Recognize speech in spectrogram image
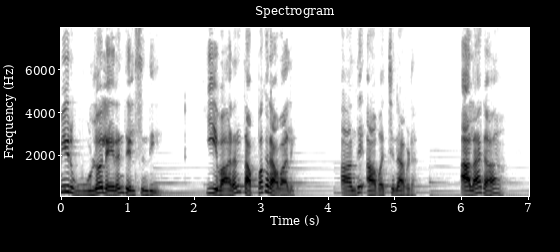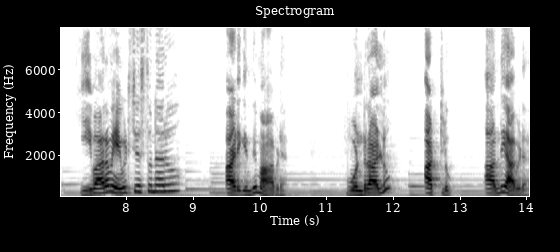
మీరు ఊళ్ళో లేరని తెలిసింది. ఈ వారం తప్పక రావాలి అంది ఆ వచ్చిన ఆవిడ అలాగా? ఈ వారం ఏమిటి చేస్తున్నారు? అడిగింది మా ఆవిడ. ఉండ్రాళ్ళు అట్లు అంది ఆవిడ.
